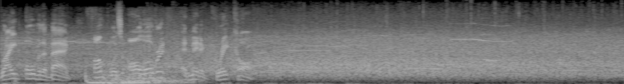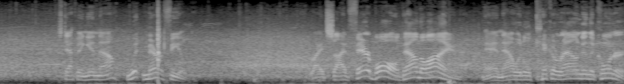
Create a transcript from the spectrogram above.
right over the bag. Ump was all over it and made a great call. Stepping in now, Whit Merrifield. Right side, fair ball down the line. And now it'll kick around in the corner.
